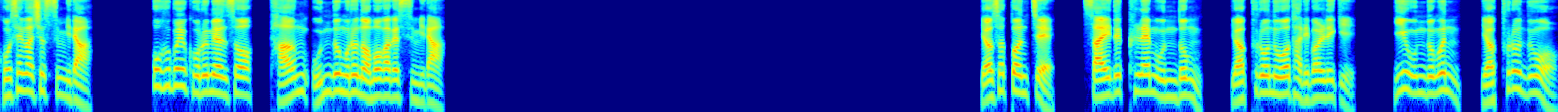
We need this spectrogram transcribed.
고생하셨습니다. 호흡을 고르면서 다음 운동으로 넘어가겠습니다. 여섯 번째, 사이드 클램 운동, 옆으로 누워 다리 벌리기. 이 운동은 옆으로 누워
